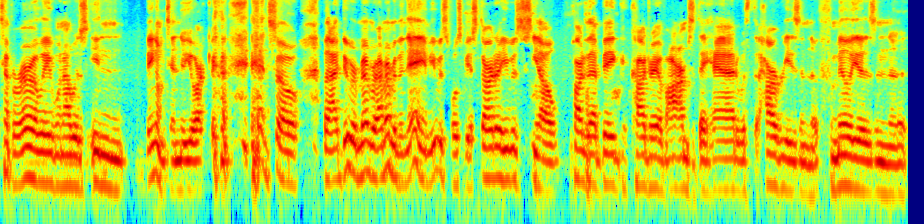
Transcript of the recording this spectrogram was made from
temporarily when I was in Binghamton, New York. and so, but I do remember, I remember the name. He was supposed to be a starter. He was, you know, part of that big cadre of arms that they had with the Harveys and the Familias and the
